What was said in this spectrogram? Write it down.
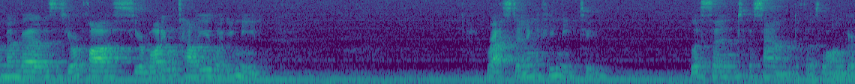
Remember, this is your class. Your body will tell you what you need. Resting if you need to. Listen to the sound of those longer,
